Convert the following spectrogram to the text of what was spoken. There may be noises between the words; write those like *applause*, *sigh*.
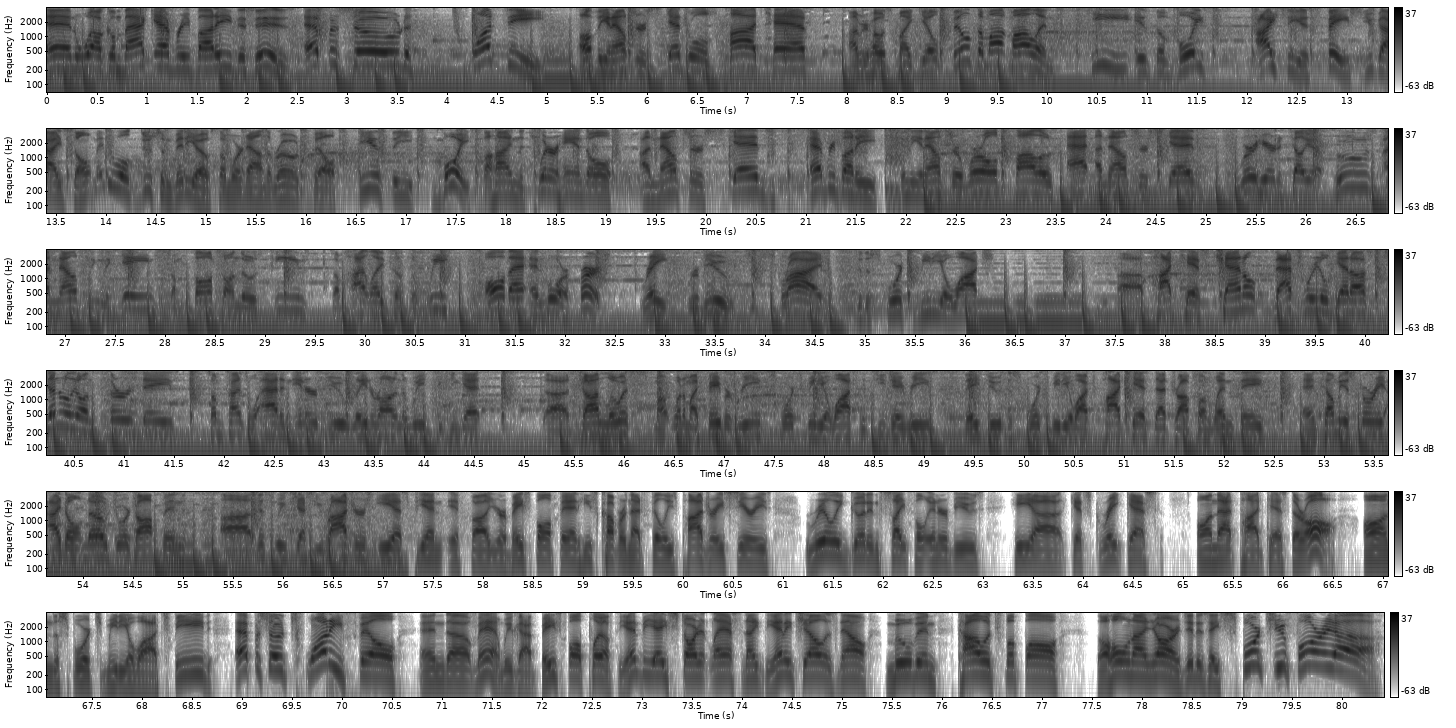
And welcome back, everybody. This is episode 20 of the Announcer Schedules podcast. I'm your host, Mike Gill. Phil DeMont Mullen, he is the voice. I see his face. You guys don't. Maybe we'll do some video somewhere down the road, Phil. He is the voice behind the Twitter handle Announcer Skeds. Everybody in the announcer world follows at Announcer Skeds. We're here to tell you who's announcing the games, some thoughts on those teams, some highlights of the week, all that and more. First, rate, review, subscribe to the Sports Media Watch uh, podcast channel. That's where you'll get us. Generally on Thursdays. Sometimes we'll add an interview later on in the week. You can get uh, John Lewis, my, one of my favorite reads, Sports Media Watch with TJ Reeves. They do the Sports Media Watch podcast that drops on Wednesdays. And tell me a story I don't know. George Hoffman, uh, this week, Jesse Rogers, ESPN. If uh, you're a baseball fan, he's covering that Phillies Padres series. Really good, insightful interviews. He uh, gets great guests on that podcast. They're all on the Sports Media Watch feed. Episode 20, Phil. And uh, man, we've got baseball playoff. The NBA started last night. The NHL is now moving. College football, the whole nine yards. It is a sports euphoria.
